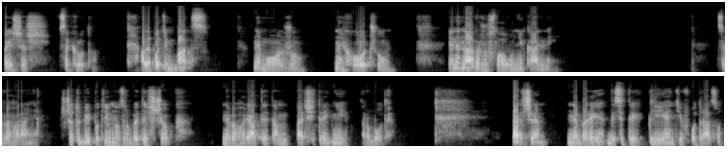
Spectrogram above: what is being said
пишеш, все круто. Але потім бац, не можу, не хочу. Я ненавижу слово унікальний. Це вигорання. Що тобі потрібно зробити, щоб не вигоряти там перші три дні роботи? Перше, не бери 10 клієнтів одразу.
